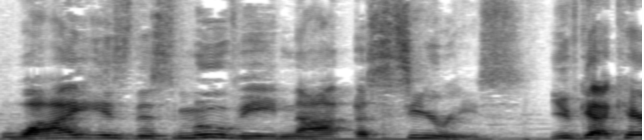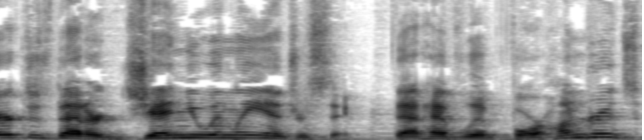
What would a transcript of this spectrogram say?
why is this movie not a series? You've got characters that are genuinely interesting, that have lived for hundreds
